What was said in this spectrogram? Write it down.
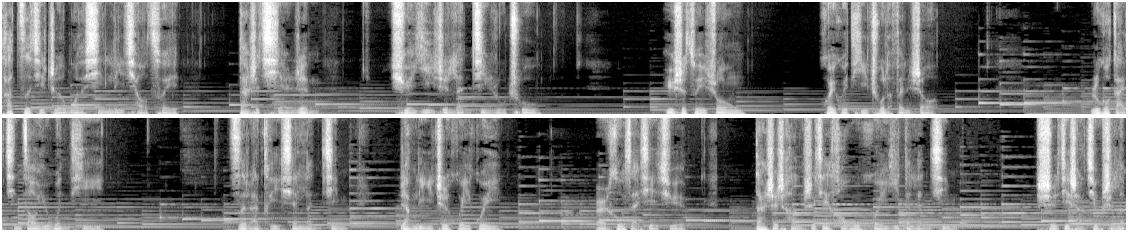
她自己折磨的心力憔悴，但是前任却一直冷静如初。于是最终，慧慧提出了分手。如果感情遭遇问题，自然可以先冷静，让理智回归，而后再解决。但是长时间毫无回应的冷静。实际上就是冷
